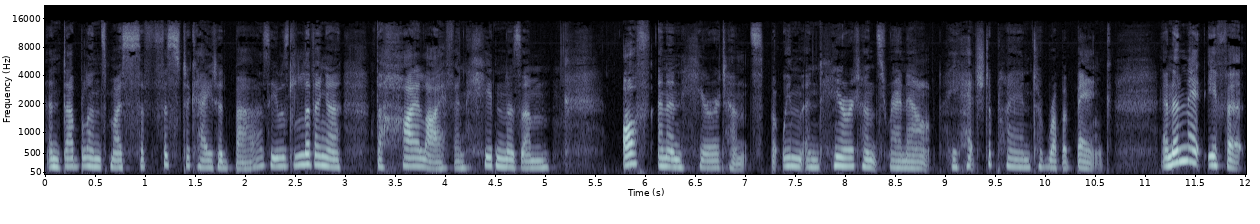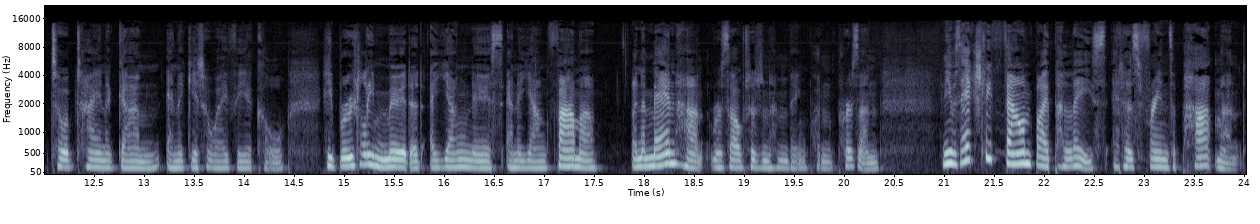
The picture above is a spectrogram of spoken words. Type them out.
in Dublin's most sophisticated bars. He was living a, the high life and hedonism off an inheritance, but when the inheritance ran out, he hatched a plan to rob a bank. And in that effort to obtain a gun and a getaway vehicle, he brutally murdered a young nurse and a young farmer, and a manhunt resulted in him being put in prison. And he was actually found by police at his friend's apartment,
